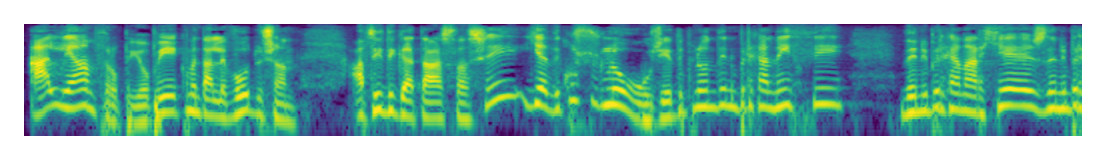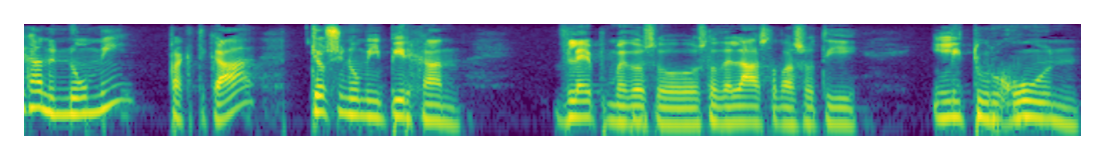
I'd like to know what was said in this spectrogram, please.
άλλοι άνθρωποι οι οποίοι εκμεταλλευόντουσαν αυτή την κατάσταση για δικούς τους λόγους. Γιατί πλέον δεν υπήρχαν ήθη, δεν υπήρχαν αρχές, δεν υπήρχαν νόμοι πρακτικά. Και όσοι νόμοι υπήρχαν, βλέπουμε εδώ στο, στο The ότι λειτουργούν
